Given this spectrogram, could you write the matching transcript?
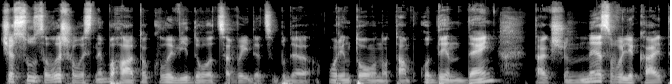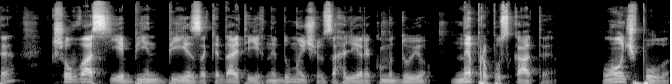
Часу залишилось небагато. Коли відео це вийде, це буде орієнтовано там один день. Так що не зволікайте. Якщо у вас є BNB, закидайте їх, не думаючи, взагалі рекомендую не пропускати. Лаунчпули,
